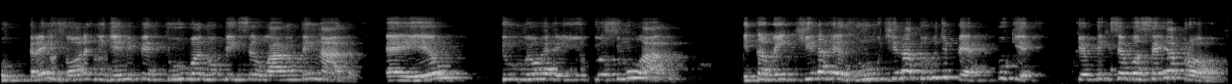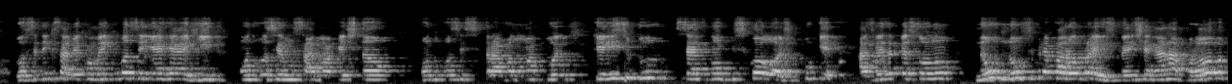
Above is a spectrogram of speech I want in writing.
por três horas ninguém me perturba, não tem celular, não tem nada. É eu e o meu, e o meu simulado. E também tira resumo, tira tudo de perto. Por quê? Porque tem que ser você e a prova. Você tem que saber como é que você ia reagir quando você não sabe uma questão, quando você se trava numa coisa, porque isso tudo serve como psicológico. Porque às vezes a pessoa não, não, não se preparou para isso, para ele chegar na prova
